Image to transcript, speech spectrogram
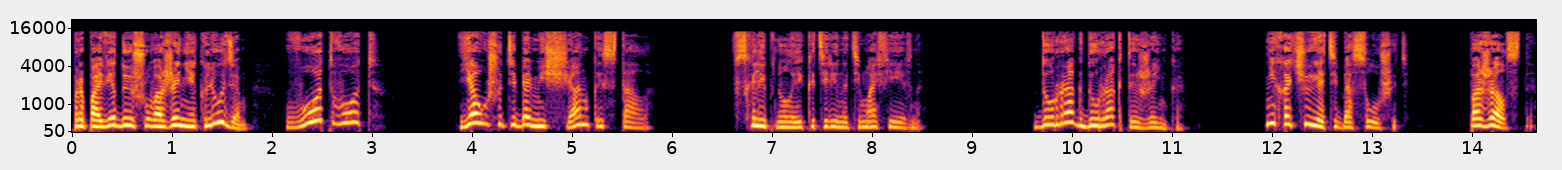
проповедуешь уважение к людям, вот-вот. Я уж у тебя мещанкой стала», — всхлипнула Екатерина Тимофеевна. «Дурак, дурак ты, Женька. Не хочу я тебя слушать. Пожалуйста,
